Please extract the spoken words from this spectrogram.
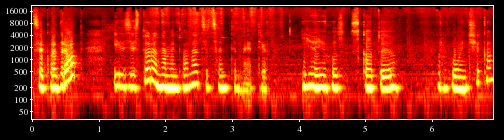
це квадрат і зі сторонами 12 см. Я його скатую рулончиком.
